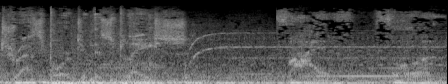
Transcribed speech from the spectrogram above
transported to this place. Five, four,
